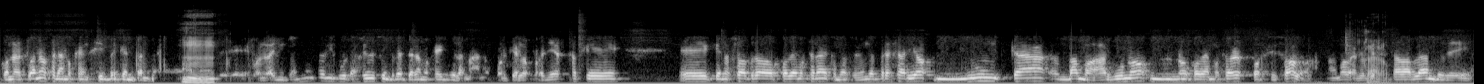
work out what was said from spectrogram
con el cual nos tenemos que siempre que entender. Eh, con el ayuntamiento y diputación siempre tenemos que ir de la mano, porque los proyectos que eh, que nosotros podemos tener como segundo empresario, nunca, vamos, algunos no podemos ser por sí solos. Vamos a ver, lo que estaba hablando de,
